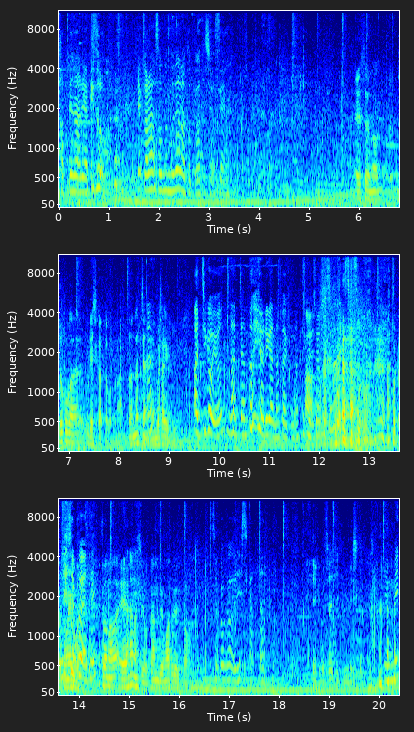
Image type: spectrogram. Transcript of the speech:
勝手なあれやけど。だからそんな無駄なこと私はせん。えそのどこが嬉しかったことなそのなっちゃんの援護射撃？あ違うよ。なっちゃんとひよりが仲良くなってくれたことがあ そっか。ごめんごめん。そこやで。そのええ話を完全に忘れてたわ。そこが嬉しかった。援護射撃嬉しかった。でめっ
